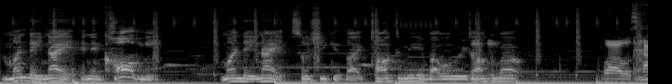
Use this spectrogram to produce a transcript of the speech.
Monday night and then called me Monday night so she could like talk to me about what we were talking Mhm. about. Wow, it was And I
